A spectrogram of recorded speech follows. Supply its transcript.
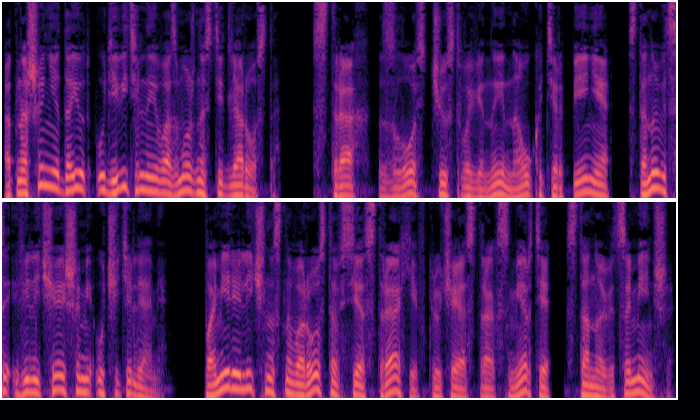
Отношения дают удивительные возможности для роста. Страх, злость, чувство вины, наука терпения становятся величайшими учителями. По мере личностного роста все страхи, включая страх смерти, становятся меньше.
